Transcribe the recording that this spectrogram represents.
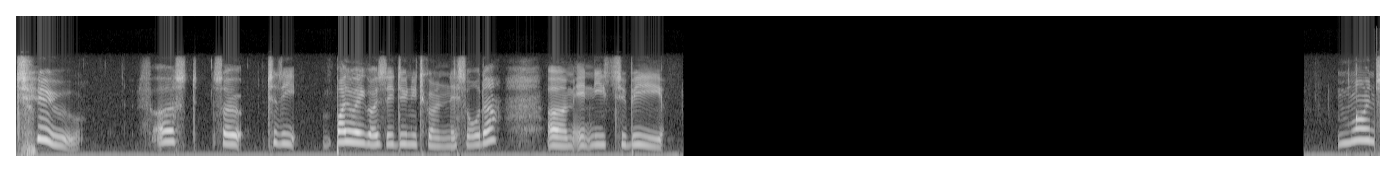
to first. So to the. By the way, guys, they do need to go in this order. Um, it needs to be minus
